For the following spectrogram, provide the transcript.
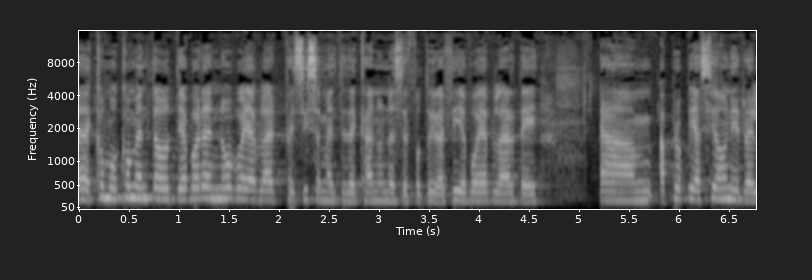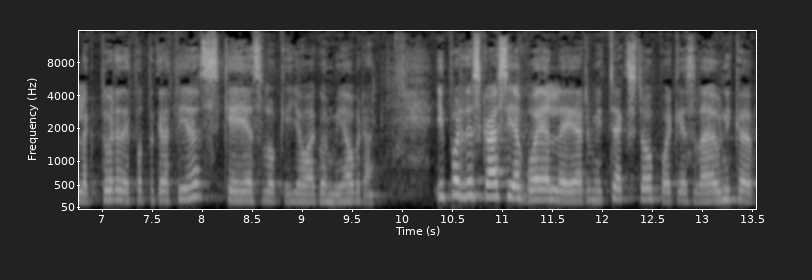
Eh, como comentó Débora, no voy a hablar precisamente de cánones de fotografía, voy a hablar de um, apropiación y relectura de fotografías, que es lo que yo hago en mi obra. Y por desgracia voy a leer mi texto porque es la única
